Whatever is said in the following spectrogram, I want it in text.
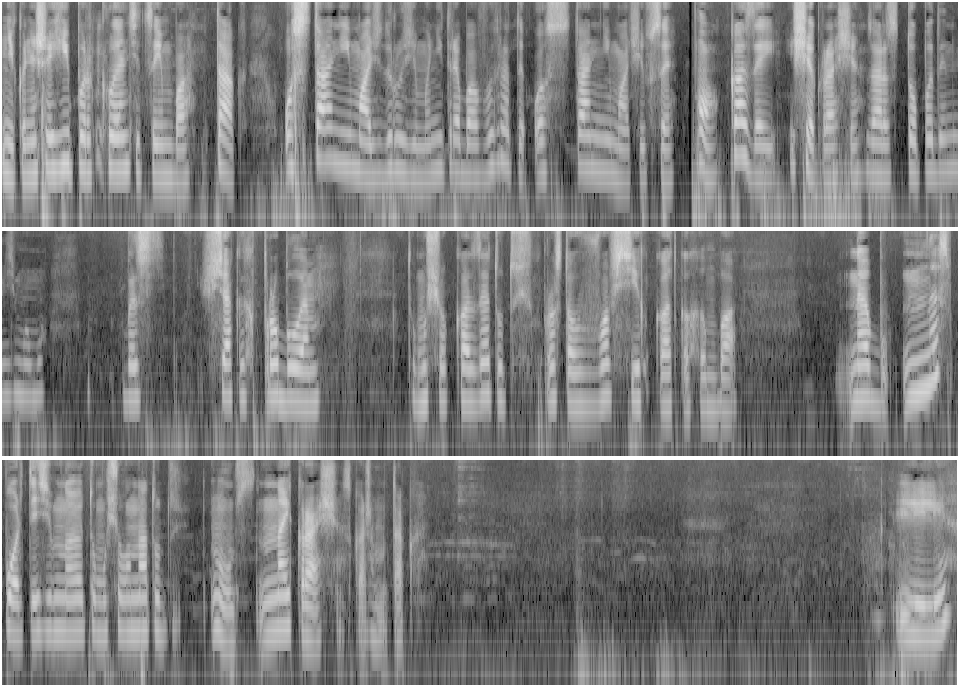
Ні, звісно, гіпер Кленсі це імба. Так, Останній матч, друзі. Мені треба виграти останній матч і все. О, казей, іще краще. Зараз топ-1 візьмемо. Без всяких проблем. Тому що казе тут просто во всіх катках імба. Не, не спорте зі мною, тому що вона тут ну, найкраща, скажімо так. Лілі.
